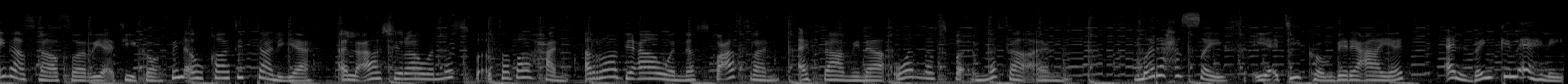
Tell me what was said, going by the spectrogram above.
إناس ناصر يأتيكم في الأوقات التالية. العاشرة والنصف صباحا الرابعة والنصف عصرا الثامنة والنصف مساء. مرح الصيف يأتيكم برعاية البنك الأهلي.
